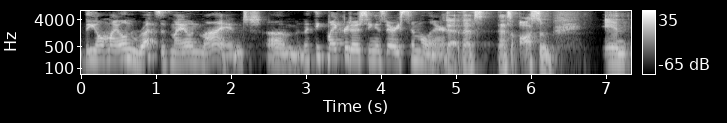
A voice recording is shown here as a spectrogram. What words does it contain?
the my own ruts of my own mind. Um, and I think microdosing is very similar. That, that's that's awesome. And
